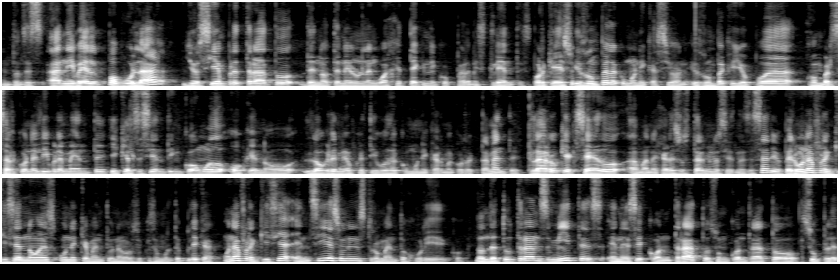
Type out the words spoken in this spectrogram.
Entonces, a nivel popular, yo siempre trato de no tener un lenguaje técnico para mis clientes porque eso irrumpe la comunicación, irrumpe que yo pueda conversar con él libremente y que él se siente incómodo o que no logre mi objetivo de comunicarme correctamente. Claro que accedo a manejar esos términos si es necesario, pero una franquicia no es únicamente un negocio que se multiplica. Una franquicia en sí es un instrumento jurídico donde tú transmites en ese contrato, es un contrato supletorio,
